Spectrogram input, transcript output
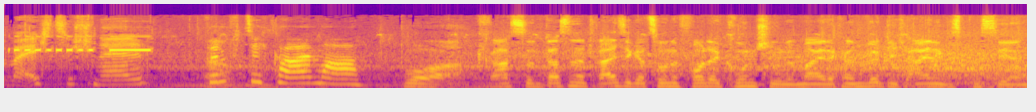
Aber echt zu schnell. 50 km/h. Boah, krass. Und das in der 30er-Zone vor der Grundschule. Mai, da kann wirklich einiges passieren.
